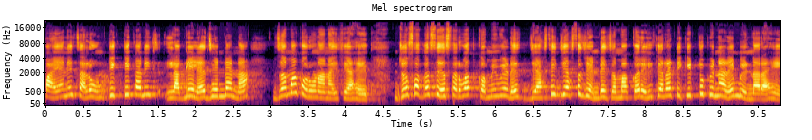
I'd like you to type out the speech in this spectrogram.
पायाने चालवून ठिकठिकाणी लागलेल्या झेंड्यांना जमा करून आणायचे आहेत. जो सदस्य सर्वात कमी वेळेत जास्तीत जास्त झेंडे जमा करेल त्याला तिकीट टू फिनाले मिळणार आहे.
